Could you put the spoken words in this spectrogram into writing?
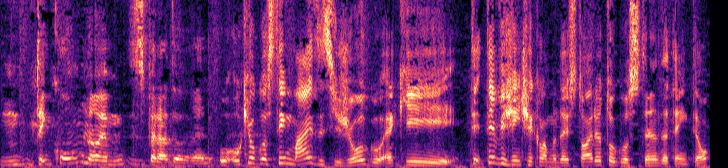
Não tem como, não. É muito desesperador, velho. O, o que eu gostei mais desse jogo é que te- teve gente reclamando da história, eu tô gostando até então,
